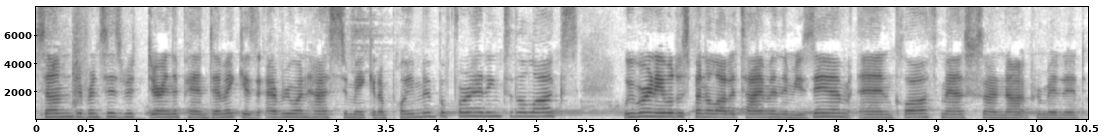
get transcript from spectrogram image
Some differences with during the pandemic is everyone has to make an appointment before heading to the locks. We weren't able to spend a lot of time in the museum, and cloth masks are not permitted,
